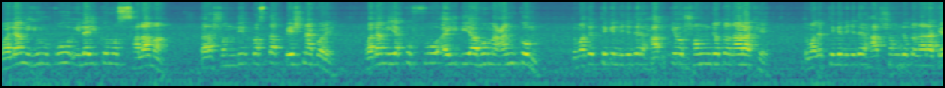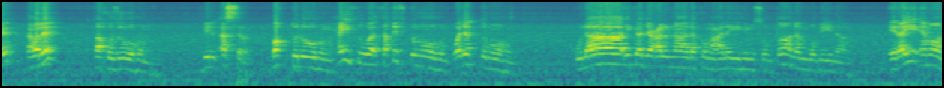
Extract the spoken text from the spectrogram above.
ওয়ালাম ইউলকু ইলাইকুম সালামা, তারা সন্ধির প্রস্তাব পেশ না করে আইদিয়াহুম তোমাদের থেকে নিজেদের হাতকেও সংযত না রাখে। তোমাদের থেকে নিজেদের হাত সংযত না রাখে, তাহলে আলাইহিম এরাই এমন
